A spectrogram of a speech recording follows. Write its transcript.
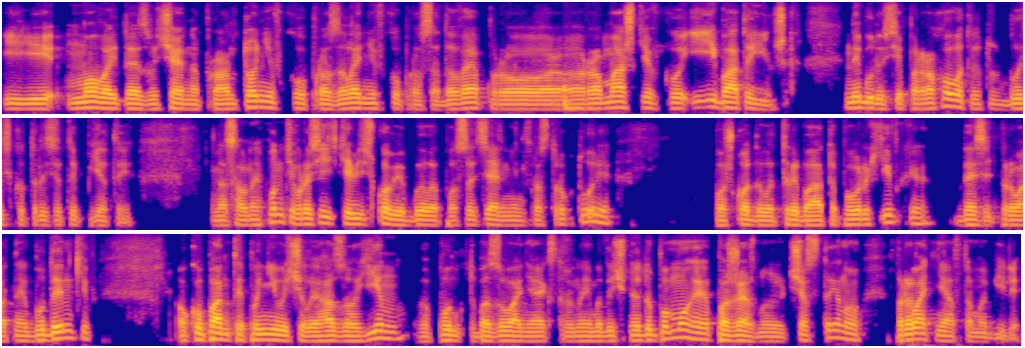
І мова йде, звичайно, про Антонівку, про Зеленівку, про Садове, про Ромашківку і багато інших. Не буду всі перераховувати. Тут близько 35 населених пунктів. Російські військові били по соціальній інфраструктурі, пошкодили три багатоповерхівки, 10 приватних будинків. Окупанти понівечили газогін, пункт базування екстреної медичної допомоги, пожежну частину, приватні автомобілі.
